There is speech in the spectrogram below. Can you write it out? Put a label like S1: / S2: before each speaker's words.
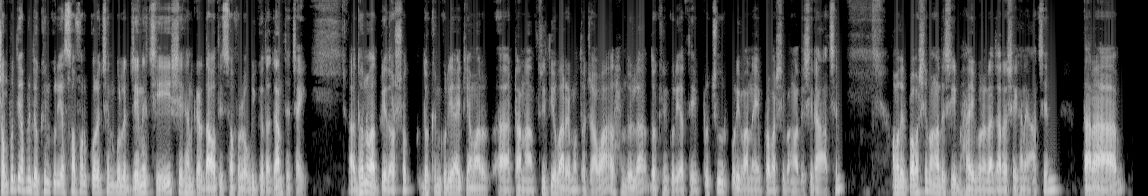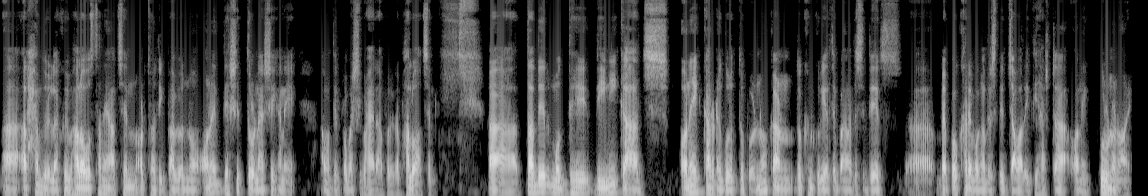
S1: সম্প্রতি আপনি দক্ষিণ কোরিয়া সফর করেছেন বলে জেনেছি, সেখানকার দাওয়াতি সফরের অভিজ্ঞতা জানতে চাই। ধন্যবাদ প্রিয় দর্শক। দক্ষিণ কোরিয়া এটি আমার টানা তৃতীয়বারের মতো যাওয়া। আলহামদুলিল্লাহ, দক্ষিণ কোরিয়াতে প্রচুর পরিমাণে প্রবাসী বাংলাদেশিরা আছেন। আমাদের প্রবাসী বাংলাদেশি ভাই বোনেরা যারা সেখানে আছেন, তারা আলহামদুলিল্লাহ খুবই ভালো অবস্থানে আছেন। অর্থনৈতিকভাবে অন্য অনেক দেশের তুলনায় সেখানে আমাদের প্রবাসী ভাইয়েরা, বোনেরা ভালো আছেন। তাদের মধ্যে দিনই কাজ অনেক কারণে গুরুত্বপূর্ণ, কারণ দক্ষিণ কোরিয়াতে বাংলাদেশিদের ব্যাপক হারে বাংলাদেশিদের যাওয়ার ইতিহাসটা অনেক পুরনো নয়,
